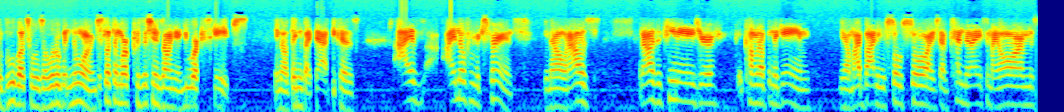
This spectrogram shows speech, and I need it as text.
the blue belts who is a little bit newer and just let them work positions on you and you work escapes. You know, things like that. Because I've, I know from experience, you know, when I was, when I was a teenager coming up in the game, you know, my body was so sore. I used to have tendonitis in my arms.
